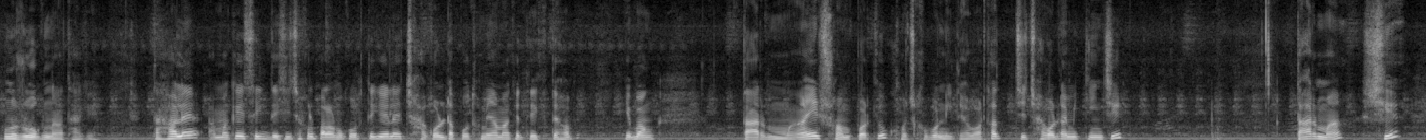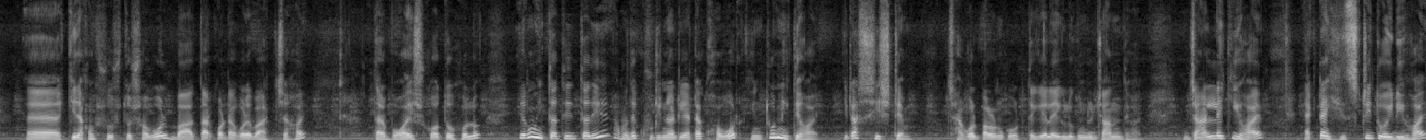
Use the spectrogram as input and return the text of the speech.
কোনো রোগ না থাকে। তাহলে আমাকে সেই দেশি ছাগল পালন করতে গেলে ছাগলটা প্রথমে আমাকে দেখতে হবে এবং তার মায়ের সম্পর্কেও খোঁজখবর নিতে হবে। অর্থাৎ যে ছাগলটা আমি কিনছি, তার মা সে কীরকম সুস্থ সবল বা তার কটা করে বাচ্চা হয় তার বয়স কত হলো এরকম ইত্যাদি ইত্যাদি আমাদের খুঁটিনাটি একটা খবর কিন্তু নিতে হয়। এটা সিস্টেম ছাগল পালন করতে গেলে এগুলো কিন্তু জানতে হয়। জানলে কি হয়? একটা হিস্ট্রি তৈরি হয়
